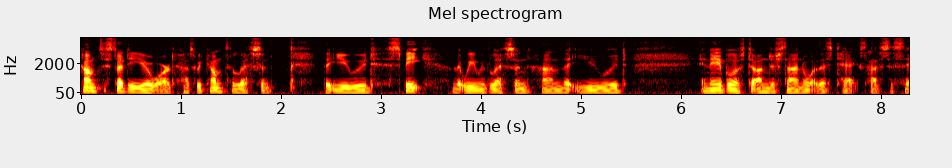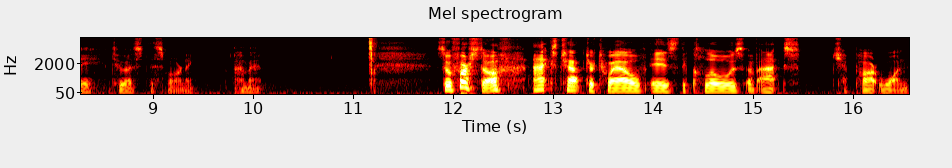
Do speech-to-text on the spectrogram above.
come to study your word, as we come to listen, that you would speak, that we would listen, and that you would enable us to understand what this text has to say to us this morning. Amen. So, first off, Acts chapter 12 is the close of Acts part 1.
